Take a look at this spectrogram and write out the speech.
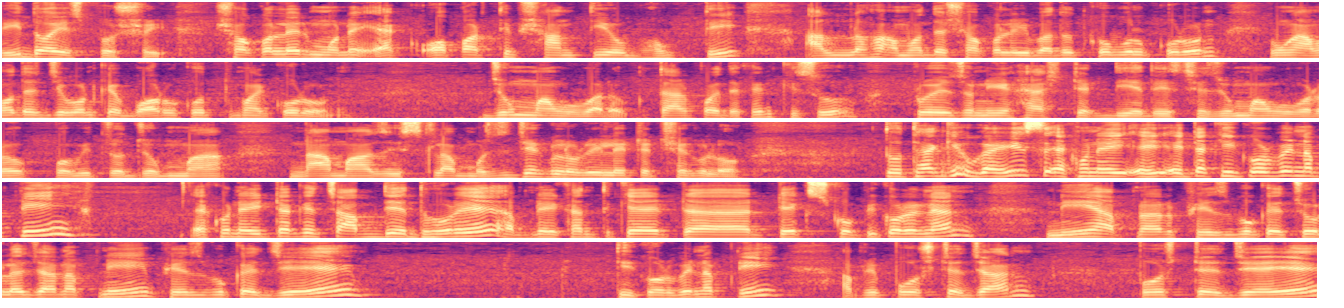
হৃদয় স্পর্শী সকলের মনে এক অপার্থিব শান্তি ও ভক্তি। আল্লাহ আমাদের সকলের ইবাদত কবুল করুন এবং আমাদের জীবনকে বরকতময় করুন। জুম্মা মুবারক। তারপর দেখেন কিছু প্রয়োজনীয় হ্যাশট্যাগ দিয়ে দিয়েছে, জুম্মা মুবারক, পবিত্র জুম্মা, নামাজ, ইসলাম, মসজিদ, যেগুলো রিলেটেড সেগুলো। তো থ্যাংক ইউ গাইস এখন এই এটা কি করবেন আপনি? এখন এইটাকে চাপ দিয়ে ধরে আপনি এখান থেকে টেক্সট কপি করে নেন, নিয়ে আপনার ফেসবুকে চলে যান আপনি। ফেসবুকে যেয়ে কী করবেন আপনি? আপনি পোস্টে যান। পোস্টে যেয়ে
